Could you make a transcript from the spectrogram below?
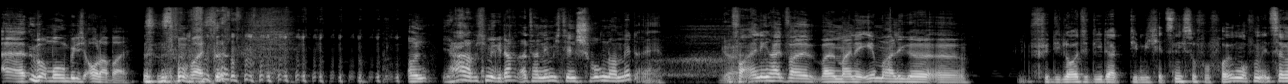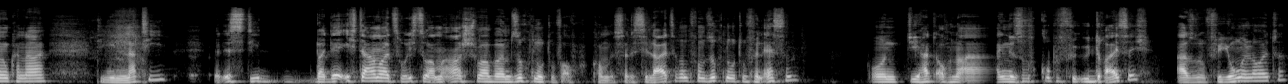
äh, übermorgen bin ich auch dabei. so, weißt du? Und ja, da habe ich mir gedacht, Alter, nehme ich den Schwung noch mit, ey. Und vor allen Dingen halt, weil, weil meine ehemalige, äh, für die Leute, die da, die mich jetzt nicht so verfolgen auf dem Instagram-Kanal, die Natti, das ist die, bei der ich damals, wo ich so am Arsch war, beim Suchtnotruf aufgekommen ist. Das ist die Leiterin vom Suchtnotruf in Essen. Und die hat auch eine eigene Suchtgruppe für Ü30, also für junge Leute.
